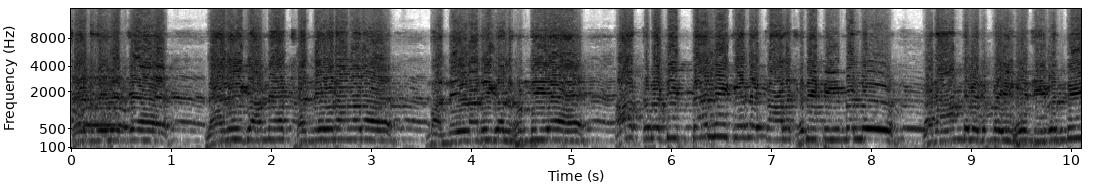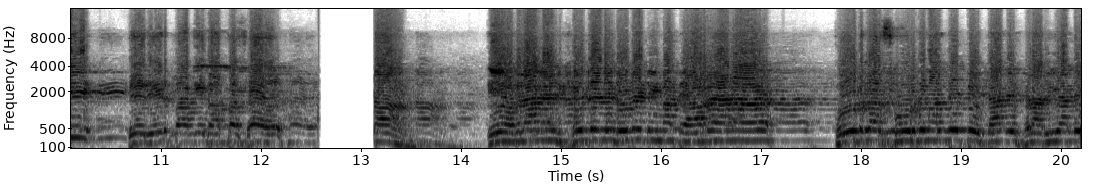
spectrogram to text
ਪਿੰਡ ਦੇ ਵਿੱਚ ਲੈ ਵੀ ਗਾਮਿਆ ਖੰਨੇ ਉਹਨਾਂ ਨਾਲ ਮਾਨੇ ਉਹਨਾਂ ਦੀ ਗੱਲ ਹੁੰਦੀ ਹੈ। ਆ ਕਬੱਡੀ ਪਹਿਲੀ ਕਹਿੰਦੇ ਕਾਲਖ ਦੀ ਟੀਮ ਵੱਲੋਂ ਮੈਦਾਨ ਦੇ ਵਿੱਚ ਪਈ ਹੋਈ ਜੀਵਨ ਦੀ। ਤੇ ਰੇਡ ਪਾ ਕੇ ਵਾਪਸ ਹੈ ਇਹ ਅਗਲਾ ਮੈਚ ਖੇਡਣ ਲਈ ਦੋਵੇਂ ਟੀਮਾਂ ਤਿਆਰ ਰਹਿਣ। ਕੋਟ ਦਾ ਸੂਰਜ ਨਾਲ ਤੇ ਭੇਡਾਂ ਦੇ ਖਿਡਾਰੀਆਂ ਦੇ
